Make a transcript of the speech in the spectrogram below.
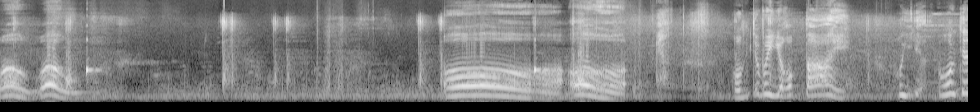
โอ้โอ้โอ้โอ้ผมจะไม่ยอมตาย ผมจะผมจะ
